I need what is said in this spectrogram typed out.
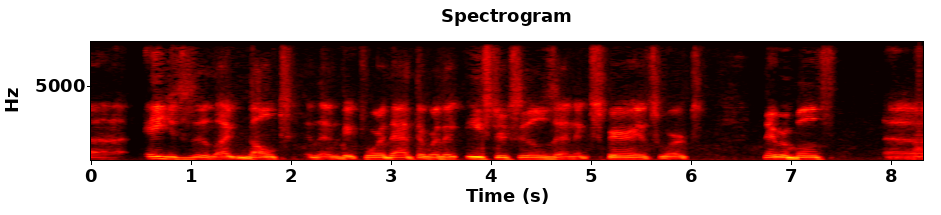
uh, agencies like Galt, and then before that there were the Easter Seals and Experience Works. They were both uh,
